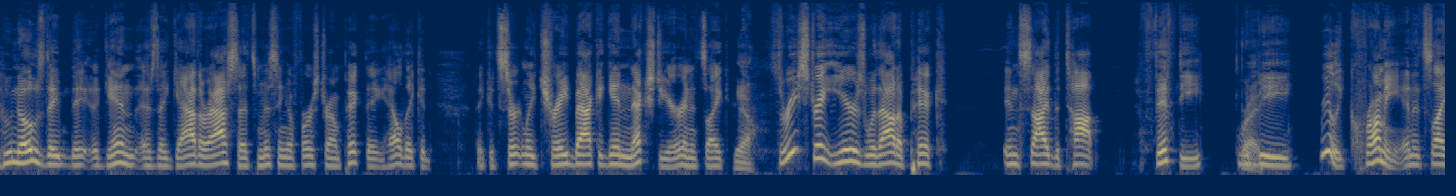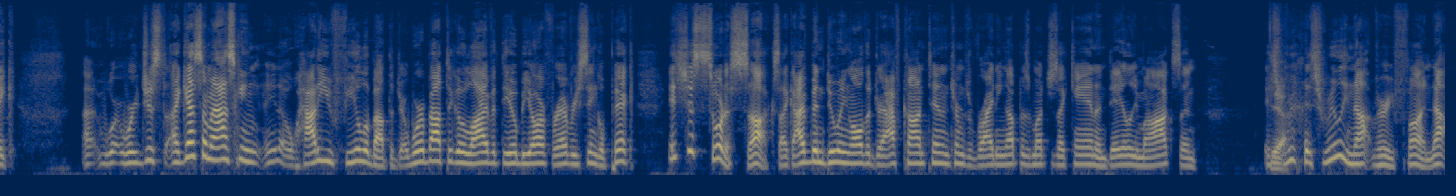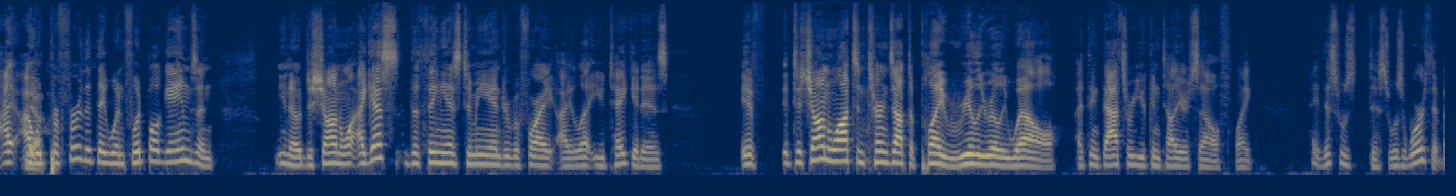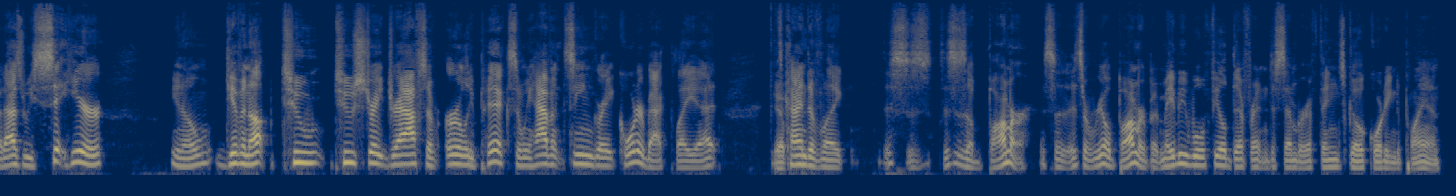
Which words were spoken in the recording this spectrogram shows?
Who knows? They they again as they gather assets, missing a first round pick. They hell they could they could certainly trade back again next year. And it's like Yeah. three straight years without a pick inside the top 50 would Right. be really crummy. And it's like uh, we're, we're just i guess i'm asking you know how do you feel about the draft we're about to go live at the obr for every single pick it's just sort of sucks like i've been doing all the draft content in terms of writing up as much as i can and daily mocks and it's, Yeah. re- it's really not very fun now i, I Yeah. would prefer that they win football games and you know deshaun i guess the thing is to me andrew before i, I let you take it is if, if deshaun watson turns out to play really really well i think that's where you can tell yourself like hey this was this was worth it but as we sit here you know, given up two two straight drafts of early picks and we haven't seen great quarterback play yet. It's Yep. kind of like this is this is a bummer. It's a it's a real bummer, but maybe we'll feel different in December if things go according to plan.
